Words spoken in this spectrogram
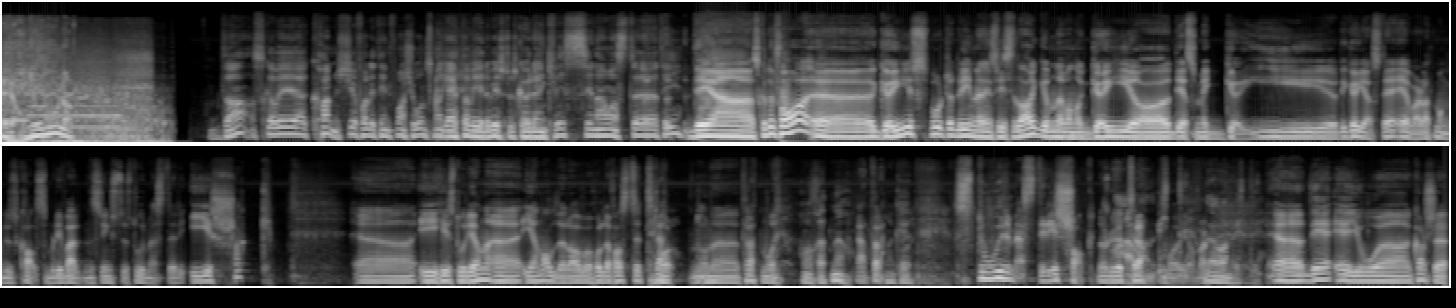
Radio Nordland. Da skal vi kanskje få litt informasjon som er greit å vite hvis du skal ut i en quiz i nærmeste tid. Det skal du få. Eh, gøy spurte du innledningsvis i dag, om det var noe gøy. Og det som er gøy, det gøyeste er vel at Magnus Carlsen blir verdens yngste stormester i sjakk. Eh, I historien, eh, i en alder av, hold deg fast, 13, eh, 13 år. Han var 13, ja. Ja, 13 Ok. Stormester i sjakk når du er Ja, det 13 år gammel. Det var nyttig. Eh, Det er jo eh, kanskje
